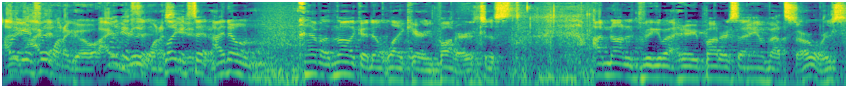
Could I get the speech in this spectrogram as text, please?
I, Like I I, said- want to go. I like really want to see Like I it. said, I don't have a, not like I don't like Harry Potter. It's just I'm not as big about Harry Potter as I am about Star Wars.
